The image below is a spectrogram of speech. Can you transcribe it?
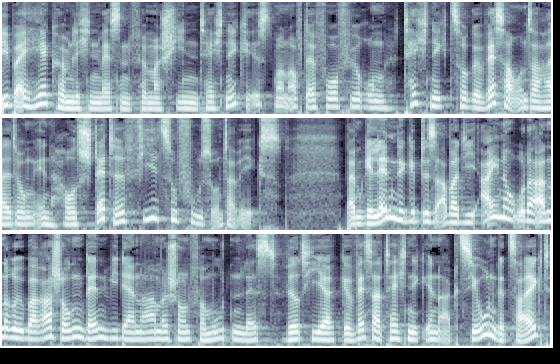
Wie bei herkömmlichen Messen für Maschinentechnik ist man auf der Vorführung Technik zur Gewässerunterhaltung in Haus Städte viel zu Fuß unterwegs. Beim Gelände gibt es aber die eine oder andere Überraschung, denn wie der Name schon vermuten lässt, wird hier Gewässertechnik in Aktion gezeigt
